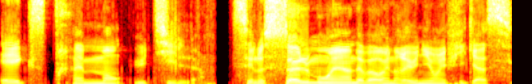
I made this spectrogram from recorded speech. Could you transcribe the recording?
extrêmement utile. C'est le seul moyen d'avoir une réunion efficace.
